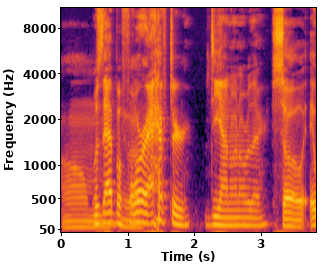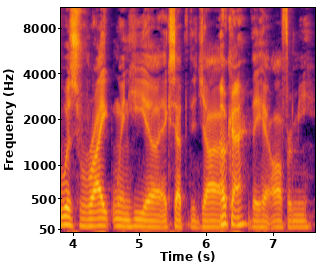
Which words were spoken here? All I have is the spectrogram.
Um, Was that who else? before or after Deion went over there? So it was right when he uh, accepted the job. Okay, They had offered me.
